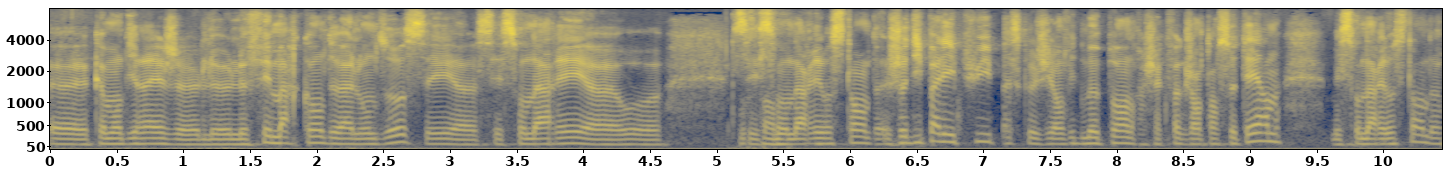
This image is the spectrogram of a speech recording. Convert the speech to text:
euh, comment dirais-je, le, le fait marquant de Alonso, c'est euh, son arrêt, euh, au, c'est stand. son arrêt au stand. Je dis pas les puits parce que j'ai envie de me pendre à chaque fois que j'entends ce terme, mais son arrêt au stand.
